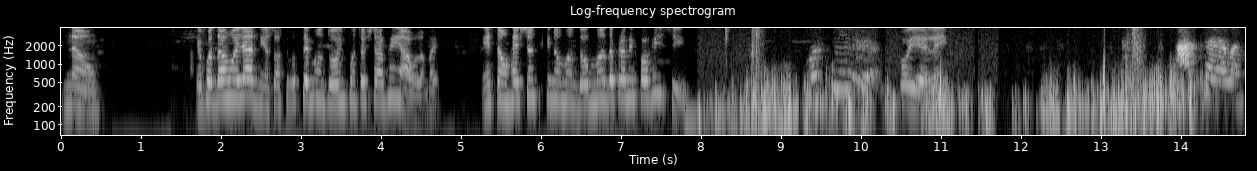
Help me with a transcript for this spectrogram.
Não. Eu vou dar uma olhadinha, só se você mandou enquanto eu estava em aula. Mas... Então, o restante que não mandou, manda para me corrigir. Ô, tia, Foi ela, hein? aquela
